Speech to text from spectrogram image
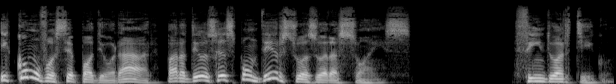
E como você pode orar para Deus responder suas orações? Fim do artigo.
